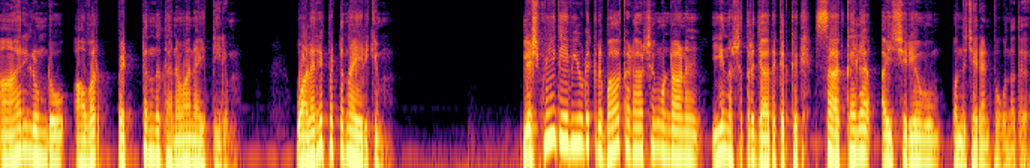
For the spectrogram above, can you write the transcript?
ആരിലുണ്ടോ അവർ പെട്ടെന്ന് ധനവാനായിത്തീരും. വളരെ പെട്ടെന്നായിരിക്കും. ലക്ഷ്മി ദേവിയുടെ കൃപാകടാക്ഷം കൊണ്ടാണ് ഈ നക്ഷത്ര ജാതകർക്ക് സകല ഐശ്വര്യവും വന്നു ചേരാൻ പോകുന്നത്.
